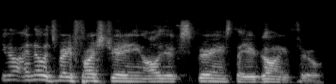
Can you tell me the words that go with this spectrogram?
You know, I know it's very frustrating, all your experience that you're going through.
